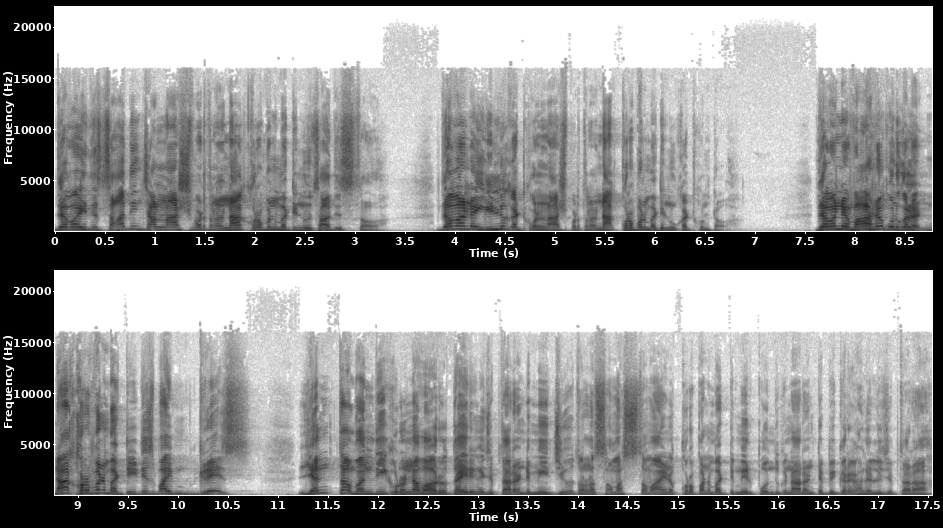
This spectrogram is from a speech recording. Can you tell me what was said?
దేవా ఇది సాధించాలని ఆశపడుతున్నా నా కృపను బట్టి నువ్వు సాధిస్తావు. దేవా నేను ఇల్లు కట్టుకోవాలని ఆశపడుతున్నా నా కృపను బట్టి నువ్వు కట్టుకుంటావు. దేవా నేను వాహనం కొనుక్కోవాలి నా కృపను బట్టి ఇట్ ఈస్ బై గ్రేస్ ఎంతమంది ఇక్కడ ఉన్నవారు ధైర్యంగా చెప్తారండి మీ జీవితంలో సమస్తం ఆయన కృపను బట్టి మీరు పొందుకున్నారంటే బిగ్గరగా హల్లెలు చెప్తారా?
